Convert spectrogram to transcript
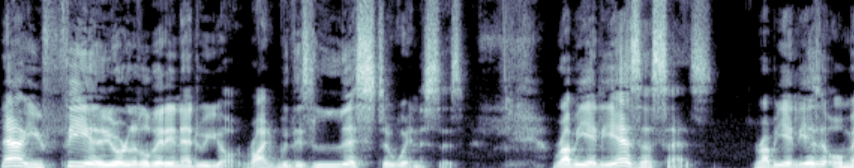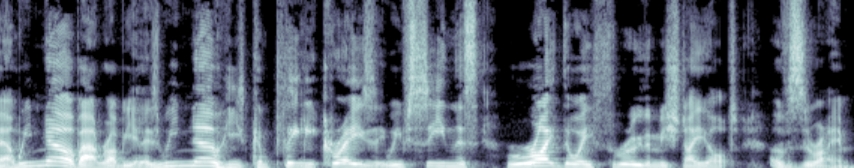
now you feel you're a little bit in Eduyot, right? With this list of witnesses. Rabbi Eliezer says, Rabbi Eliezer Omer, we know about Rabbi Eliezer. We know he's completely crazy. We've seen this right the way through the Mishnayot of Zeraim.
